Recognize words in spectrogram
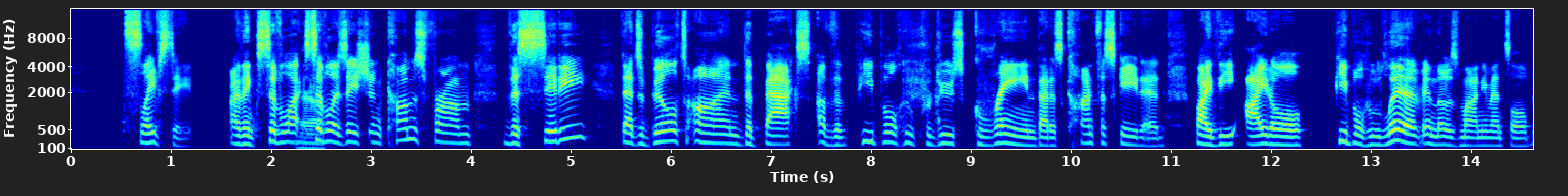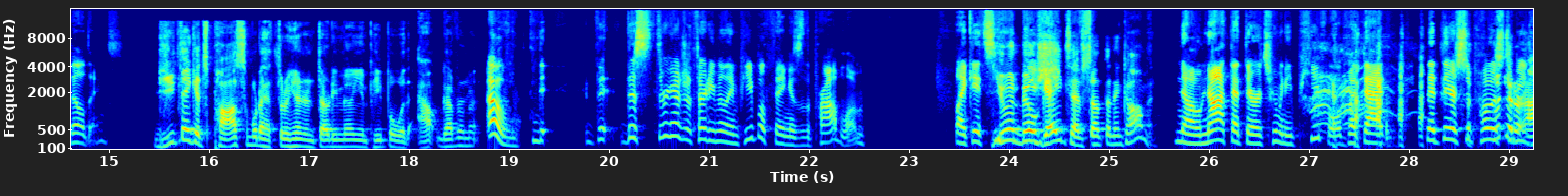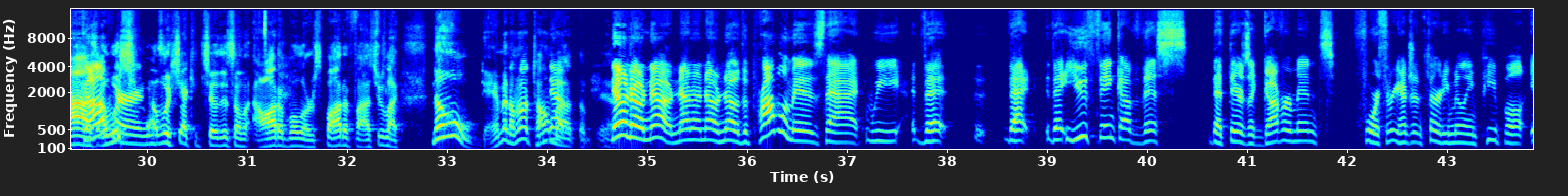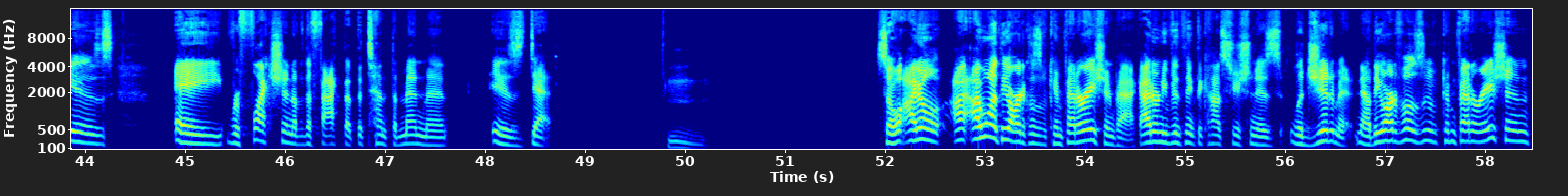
slave state. I think civili- Yeah. civilization comes from the city that's built on the backs of the people who produce grain that is confiscated by the idle people who live in those monumental buildings. Do you think it's possible to have 330 million people without government? Oh, th- th- this 330 million people thing is the problem. Like it's You and Bill sh- Gates have something in common. no, not that there are too many people, but that that they're supposed Look to at be her eyes. I wish, governed. I wish I could show this on Audible or Spotify. She was like, "No, damn it, I'm not talking No, about the." yeah. No, no, no, no, no, no, no. The problem is that we that that that you think of this that there's a government for 330 million people is a reflection of the fact that the 10th Amendment is dead. Hmm. So I don't I, I want the Articles of Confederation back. I don't even think the Constitution is legitimate. Now the Articles of Confederation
